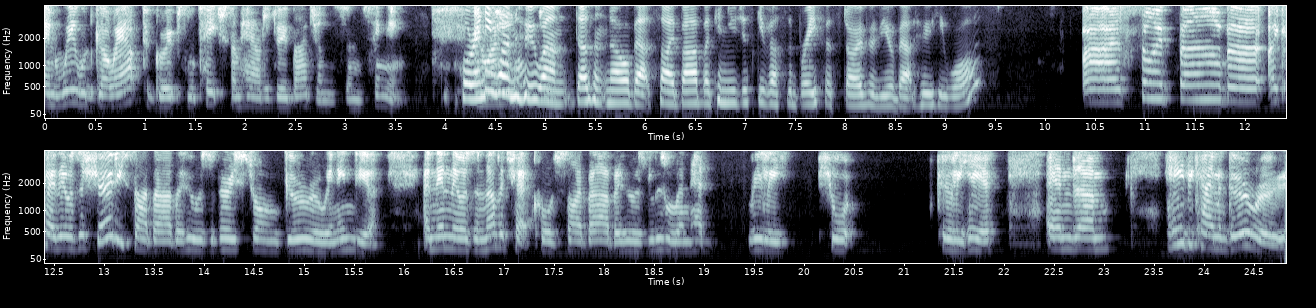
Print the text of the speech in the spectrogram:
and we would go out to groups and teach them how to do bhajans and singing. For and anyone who um, doesn't know about Sai Baba, can you just give us the briefest overview about who he was? Uh, Sai Baba, okay, there was a Shirdi Sai Baba who was a very strong guru in India. And then there was another chap called Sai Baba who was little and had really short curly hair. And um, he became a guru,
